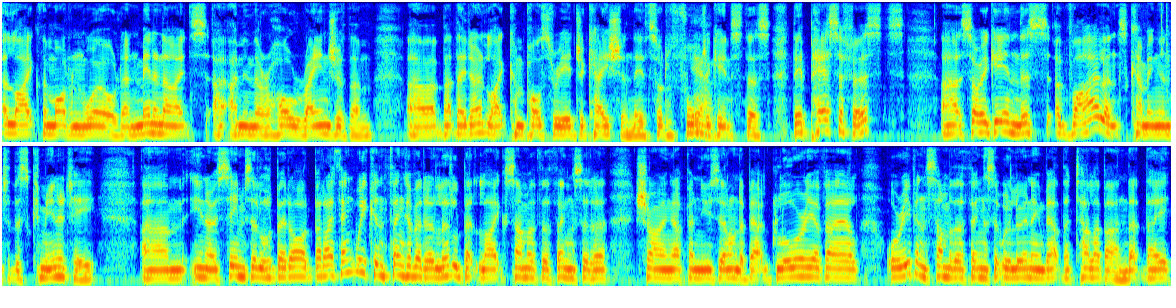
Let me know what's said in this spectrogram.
like the modern world. And Mennonites, I mean, there are a whole range of them, uh, but they don't like compulsory education. They've sort of fought yeah. against this. They're pacifists. Uh, so again, this violence coming into this community, um, you know, seems a little bit odd. But I think we can think of it a little bit like some of the things that are showing up in New Zealand about Gloriavale, or even some of the things that we're learning about the Taliban. That they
